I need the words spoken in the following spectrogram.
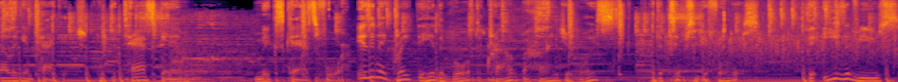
elegant package with the Tascam Mixcast 4. Isn't it great to hear the roar of the crowd behind your voice at the tips of your fingers? The ease of use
